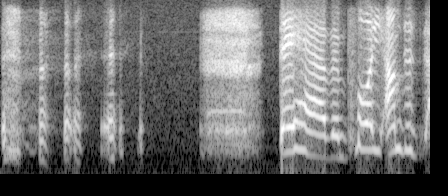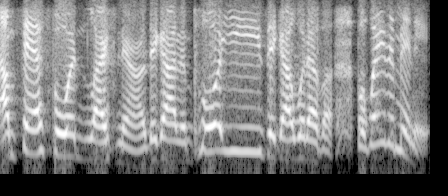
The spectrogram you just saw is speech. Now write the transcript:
they have employee. I'm just I'm fast forwarding life now. They got employees. They got whatever. But wait a minute.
